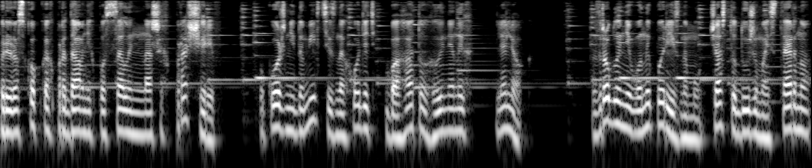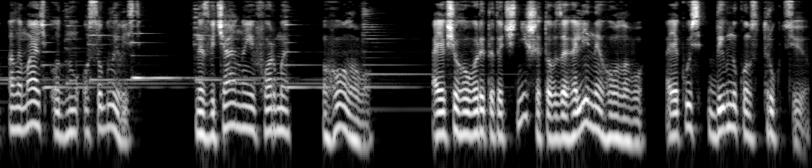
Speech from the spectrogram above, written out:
При розкопках прадавніх поселень наших пращурів у кожній домівці знаходять багато глиняних ляльок. Зроблені вони по різному, часто дуже майстерно, але мають одну особливість незвичайної форми голову. А якщо говорити точніше, то взагалі не голову, а якусь дивну конструкцію,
